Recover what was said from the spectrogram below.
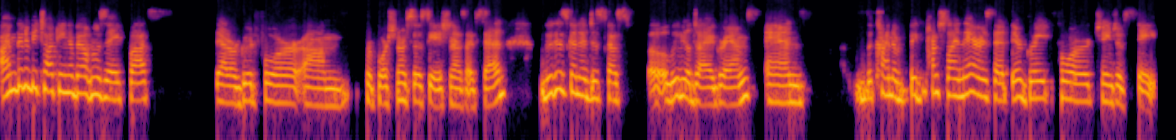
I'm going to be talking about mosaic plots that are good for um, proportional association, as I've said. Luda is going to discuss uh, alluvial diagrams, and the kind of big punchline there is that they're great for change of state,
